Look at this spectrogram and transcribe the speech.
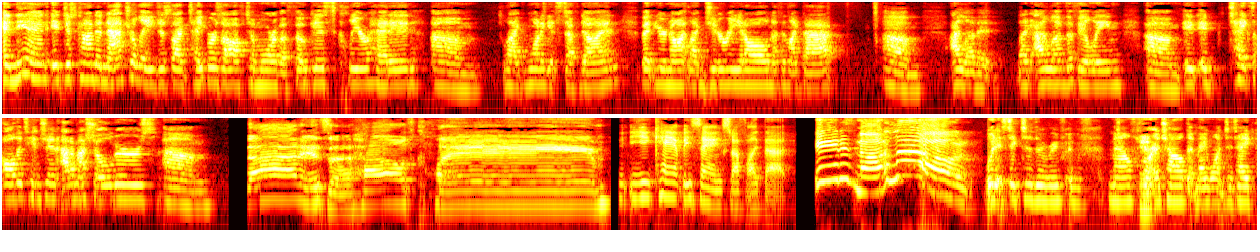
And then it just kind of naturally just like tapers off to more of a focused, clear-headed, um, like want to get stuff done, but you're not like jittery at all, nothing like that. Um, I love it. Like I love the feeling. Um, it, it takes all the tension out of my shoulders. Um, That is a health claim. You can't be saying stuff like that. It is not allowed. Would it stick to the roof of mouth for Yeah. a child that may want to take?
